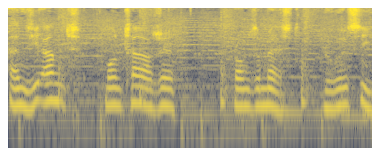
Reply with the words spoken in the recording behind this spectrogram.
and the end montage from the mast you will see.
